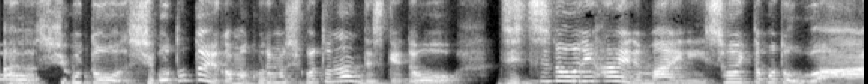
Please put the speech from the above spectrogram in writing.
あの、仕事、仕事というか、まあ、これも仕事なんですけど、実動に入る前に、そういったことをわ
